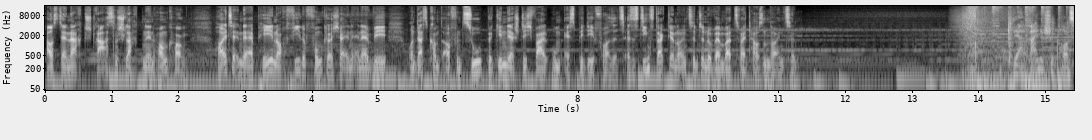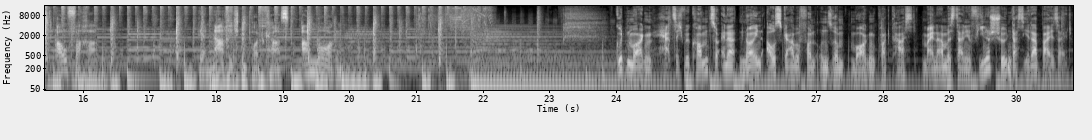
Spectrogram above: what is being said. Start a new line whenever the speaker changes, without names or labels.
Aus der Nacht Straßenschlachten in Hongkong. Heute in der RP noch viele Funklöcher in NRW und das kommt auf uns zu, Beginn der Stichwahl um SPD-Vorsitz. Es ist Dienstag, der 19. November 2019.
Der Rheinische Post Aufwacher. Der Nachrichtenpodcast am Morgen.
Guten Morgen, herzlich willkommen zu einer neuen Ausgabe von unserem Morgen-Podcast. Mein Name ist Daniel Fiene, schön, dass ihr dabei seid.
